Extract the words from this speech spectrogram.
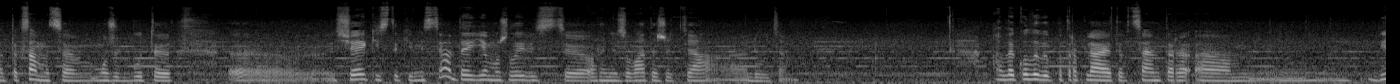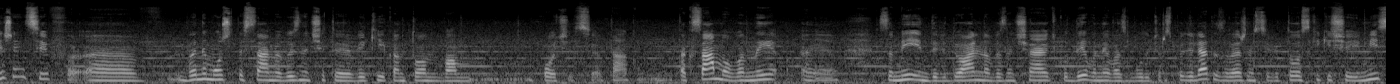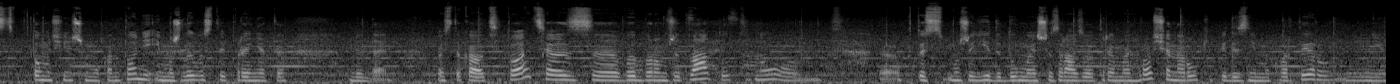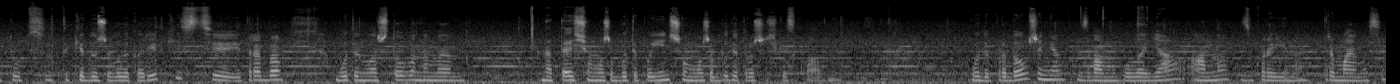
От, так само це можуть бути ще якісь такі місця, де є можливість е, організувати життя е, людям. Але коли ви потрапляєте в центр е, біженців, е, ви не можете самі визначити, в який кантон вам хочеться. Так, так само вони е, самі індивідуально визначають, куди вони вас будуть розподіляти, в залежності від того, скільки ще є місць в тому чи іншому кантоні і можливостей прийняти людей. Ось така от ситуація з е, вибором житла. Тут ну е, хтось може їде, думає, що зразу отримає гроші на руки, піде зніме квартиру. Ні, тут таки дуже велика рідкість, і треба бути налаштованими на те, що може бути по-іншому, може бути трошечки складно. Буде продовження. З вами була я, Анна з України. Тримаємося.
